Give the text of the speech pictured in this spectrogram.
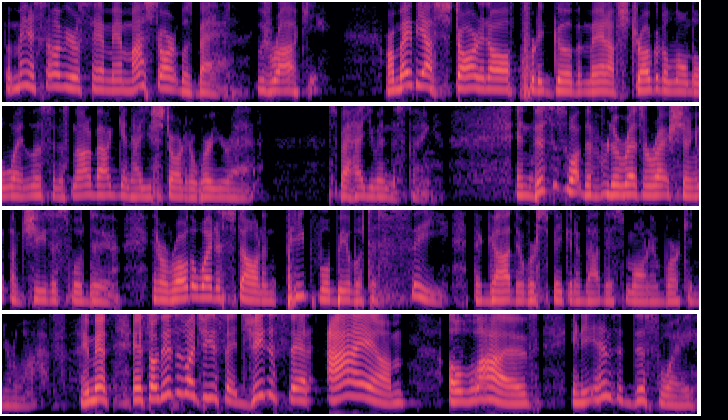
But man, some of you are saying, man, my start was bad. It was rocky. Or maybe I started off pretty good, but man, I've struggled along the way. Listen, it's not about again how you started or where you're at. It's about how you end this thing. And this is what the, the resurrection of Jesus will do. It'll roll the weight of stone, and people will be able to see the God that we're speaking about this morning work in your life. Amen. And so this is what Jesus said. Jesus said, I am alive. And he ends it this way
